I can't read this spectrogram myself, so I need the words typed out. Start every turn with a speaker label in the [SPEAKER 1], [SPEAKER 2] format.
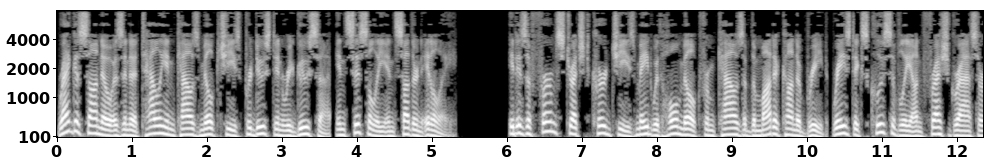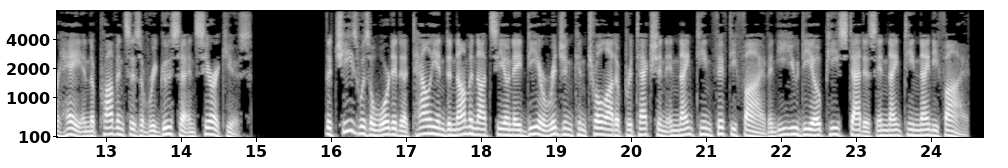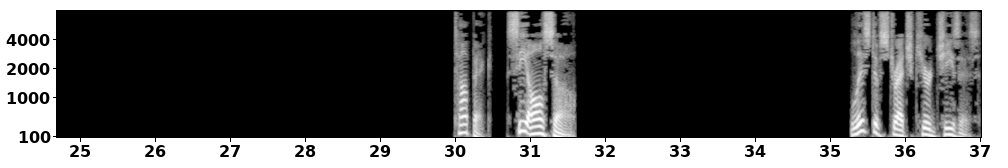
[SPEAKER 1] Ragusano is an Italian cow's milk cheese produced in Ragusa, in Sicily in southern Italy. It is a firm stretched curd cheese made with whole milk from cows of the Modicana breed, raised exclusively on fresh grass or hay in the provinces of Ragusa and Syracuse. The cheese was awarded Italian Denominazione di Origine Controllata protection in 1955 and EU DOP status in 1995. See also. List of stretched curd cheeses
